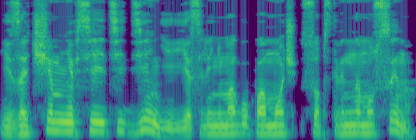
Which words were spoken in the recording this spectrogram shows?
И зачем мне все эти деньги, если не могу помочь собственному сыну?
